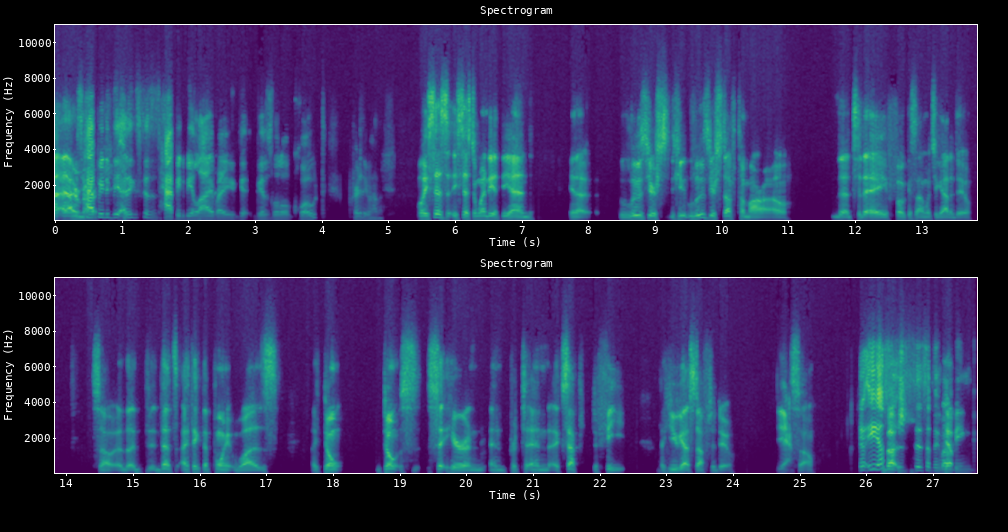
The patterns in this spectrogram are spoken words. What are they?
I, I remember. happy to be. I think it's because it's happy to be alive, right? He gi- gives a little quote. Pretty well. Well, he says he says to Wendy at the end, you know, lose your you lose your stuff tomorrow. The today, focus on what you got to do. So uh, the, that's I think the point was like don't don't s- sit here and and pretend accept defeat. Like you got stuff to do. Yeah. So He- also But- said something about Yep. being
